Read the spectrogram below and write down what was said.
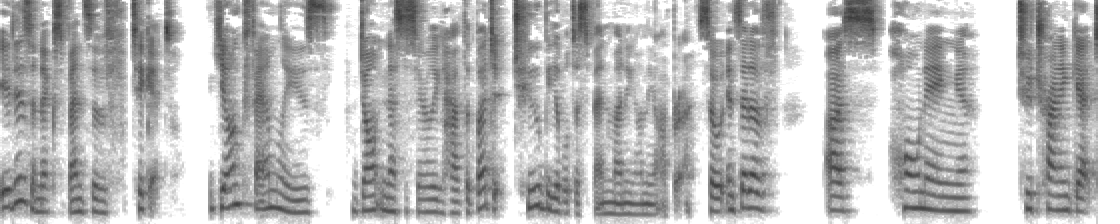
it is an expensive ticket. Young families don't necessarily have the budget to be able to spend money on the opera. So instead of us honing to trying to get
